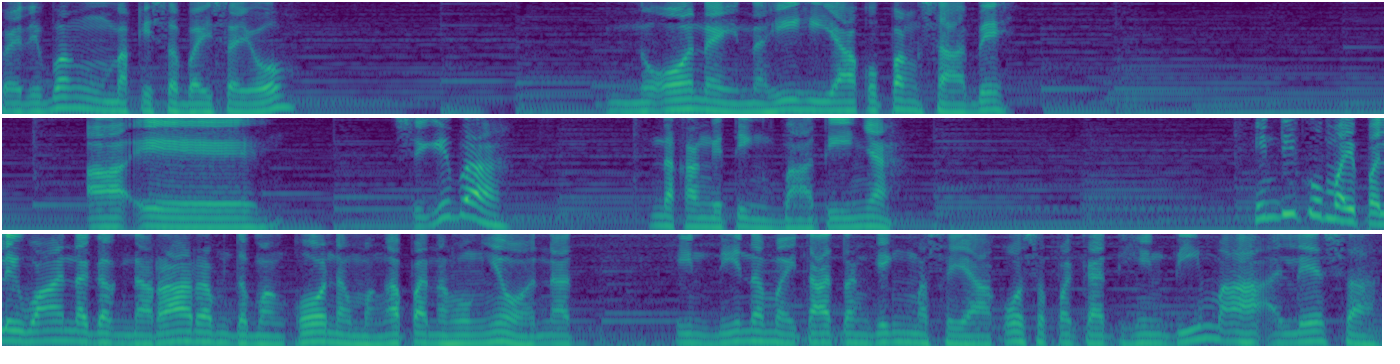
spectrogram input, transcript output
pwede bang makisabay sa'yo? Noon ay nahihiya ko pang sabi. Ah eh, sige ba? Nakangiting bati niya. Hindi ko may paliwanag ang nararamdaman ko ng mga panahong yon at hindi na may tatangging masaya ko sapagkat hindi maaalis sa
